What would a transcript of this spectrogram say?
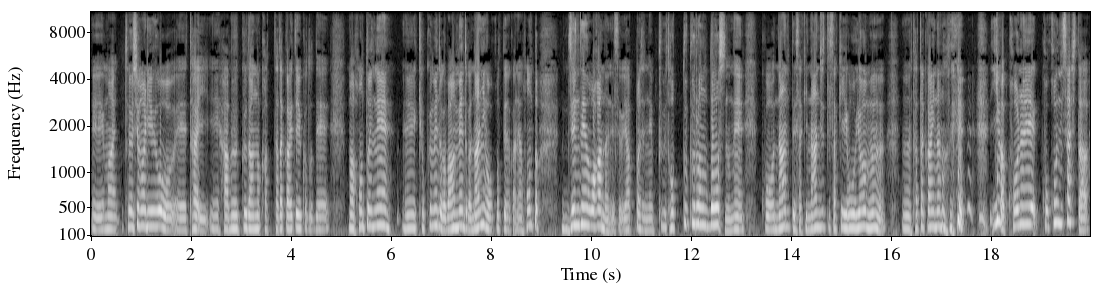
えー、まあ、豊島竜王、えー、対、えー、羽生九段の戦いということで、まあ本当にね、えー、局面とか盤面とか何が起こってるのかね、本当全然わかんないんですよ。やっぱりね、トッププロ同士のね、こう、何手先、何十手先を読む、うん、戦いなので 今これ、ここに刺した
